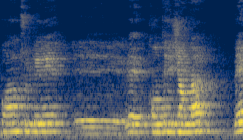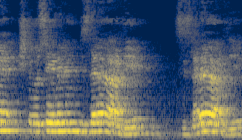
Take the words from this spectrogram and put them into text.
puan türleri e, ve kontenjanlar ve işte ÖSYM'nin bizlere verdiği, sizlere verdiği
